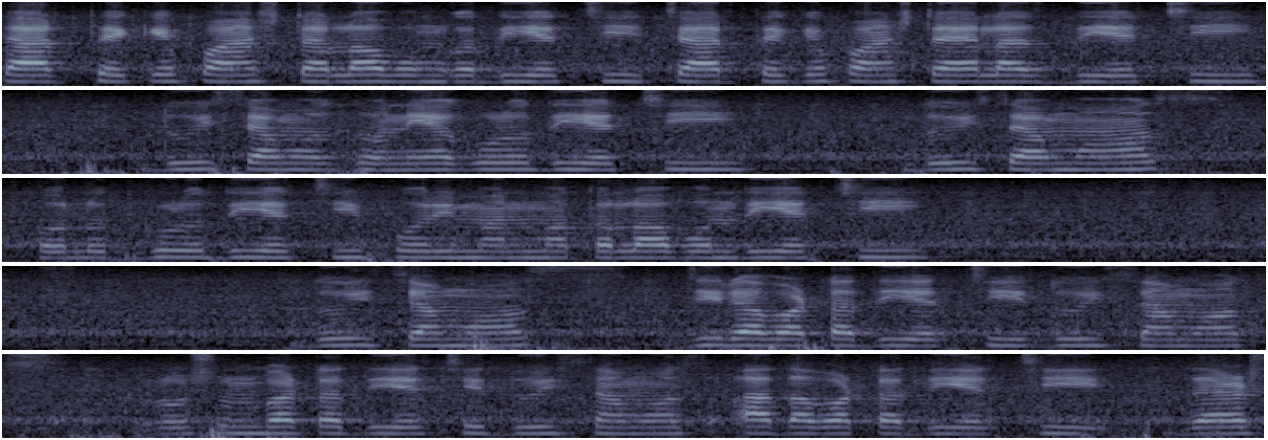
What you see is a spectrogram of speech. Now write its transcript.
চার থেকে পাঁচটা লবঙ্গ দিয়েছি, চার থেকে পাঁচটা এলাচ দিয়েছি, দুই চামচ ধনিয়া গুঁড়ো দিয়েছি, দুই চামচ হলুদ গুঁড়ো দিয়েছি, পরিমাণ মতো লবণ দিয়েছি, দুই চামচ জিরা বাটা দিয়েছি, দুই চামচ রসুন বাটা দিয়েছি, দুই চামচ আদা বাটা দিয়েছি, দেড়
